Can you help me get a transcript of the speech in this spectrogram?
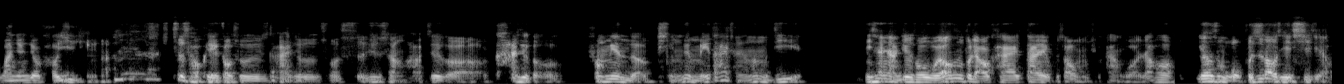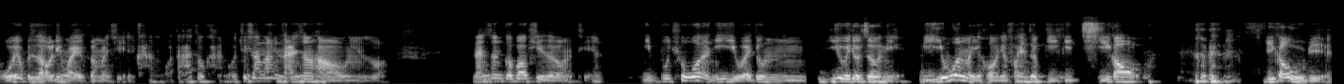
完全就靠意淫至少可以告诉大家，就是说实际上哈，这个看这个方面的频率没大家想象那么低。你想想，就是说我要是不聊开，大家也不知道我们去看过。然后要是我不知道这些细节，我也不知道我另外一个哥们儿去看过，大家都看过，就相当于男生哈，我跟你说。男生割包皮这个问题，你不去问，你以为就你以为就只有你，你一问了以后，你就发现这个比例奇高，奇高无比，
